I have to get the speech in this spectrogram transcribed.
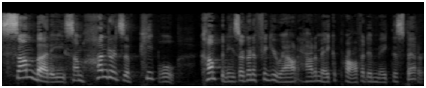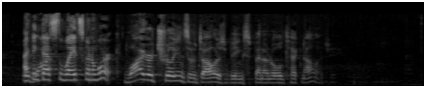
somebody, some hundreds of people, companies are going to figure out how to make a profit and make this better. Well, I think why, that's the way it's going to work. Why are trillions of dollars being spent on old technology?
